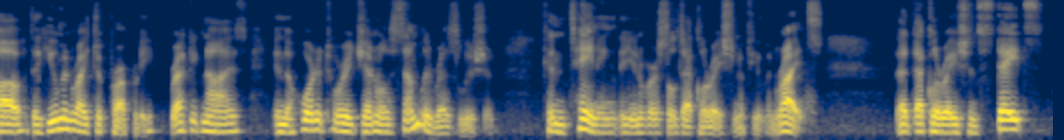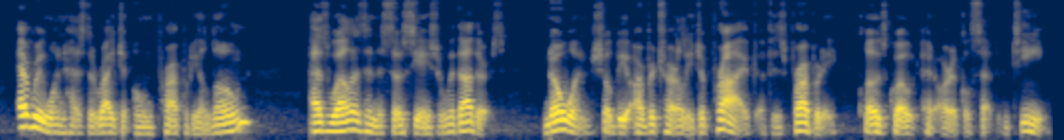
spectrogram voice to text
of the human right to property recognized in the Hortatory General Assembly resolution containing the Universal Declaration of Human Rights. That declaration states everyone has the right to own property alone, as well as in association with others. No one shall be arbitrarily deprived of his property, close quote, at Article 17.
